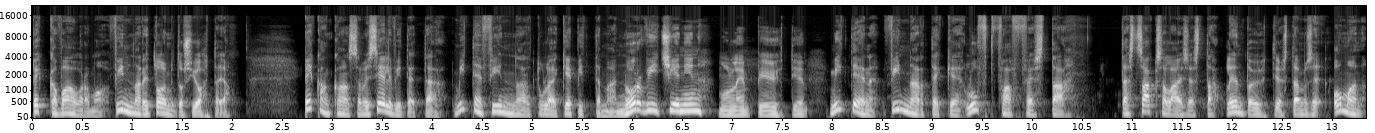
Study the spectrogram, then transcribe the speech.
Pekka Vauramo, Finnarin toimitusjohtaja. Pekan kanssa me selvitetään, miten Finnar tulee kepittämään Norwegianin, Mun lempiyhtiö. miten Finnar tekee Luftwaffesta, tästä saksalaisesta lentoyhtiöstä tämmöisen oman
